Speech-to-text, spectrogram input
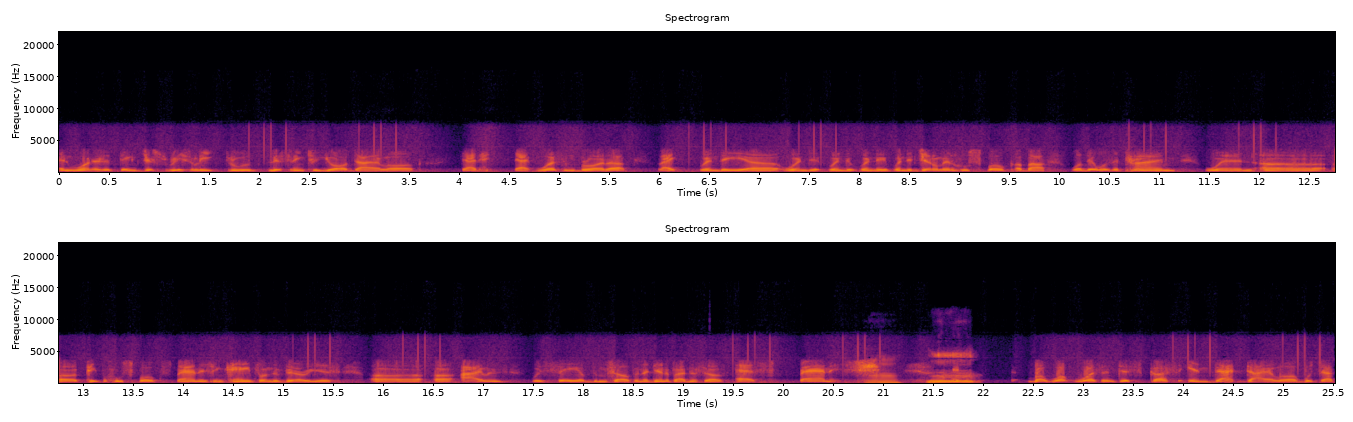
and one of the things just recently through listening to your dialogue that that wasn't brought up, like when the uh, when the when the when the when the gentleman who spoke about well, there was a time when uh, uh, people who spoke Spanish and came from the various uh, uh, islands would say of themselves and identify themselves as Spanish. But what wasn't discussed in that dialogue, which I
